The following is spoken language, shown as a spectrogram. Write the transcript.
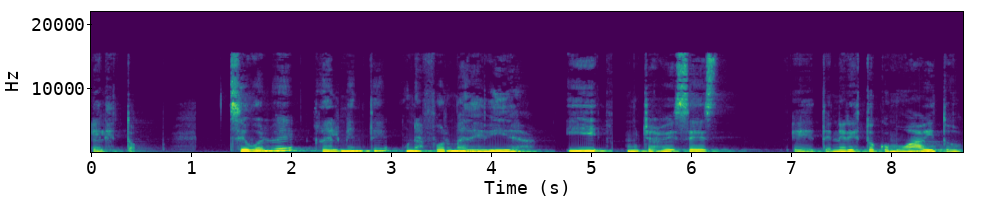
el stop. se vuelve realmente una forma de vida. Y muchas veces eh, tener esto como hábito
